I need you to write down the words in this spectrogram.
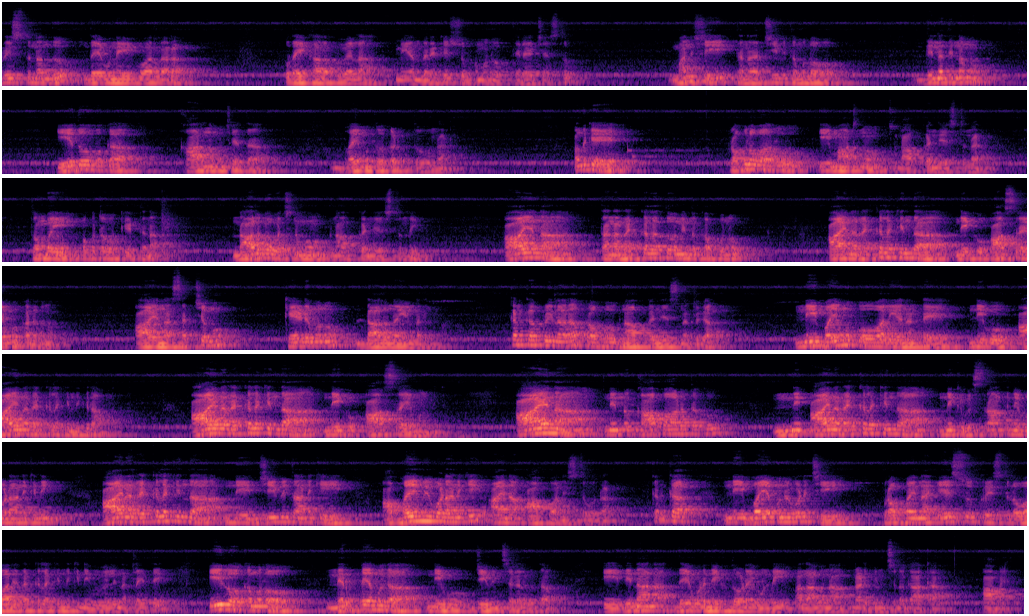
క్రీస్తునందు దేవుని వార్లరా ఉదయకాలపు వేళ మీ అందరికీ శుభములు తెలియజేస్తూ మనిషి తన జీవితంలో దినదినము ఏదో ఒక కారణము చేత భయముతో గడుపుతూ ఉన్నాడు. అందుకే ప్రభుల వారు ఈ మాటను జ్ఞాపకం చేస్తున్నాడు తొంభై ఒకటవ కీర్తన నాలుగో వచనము జ్ఞాపకం చేస్తుంది. ఆయన తన రెక్కలతో నిన్ను కప్పును. ఆయన రెక్కల కింద నీకు ఆశ్రయము కలుగును. ఆయన సత్యము కేడమును డాలునై ఉన్నది. కనుక ప్రియులారా ప్రభు జ్ఞాపకం చేసినట్లుగా నీ భయము పోవాలి అనంటే నీవు ఆయన రెక్కల కిందికి రావాలి. ఆయన రెక్కల కింద నీకు ఆశ్రయం ఉంది ఆయన నిన్ను కాపాడుటకు ఆయన రెక్కల కింద నీకు విశ్రాంతినివ్వడానికి ఆయన రెక్కల కింద నీ జీవితానికి అభయం ఇవ్వడానికి ఆయన ఆహ్వానిస్తూ ఉన్నాడు కనుక నీ భయమును విడిచి ప్రభు అయిన యేసు క్రీస్తుల వారి రెక్కల కిందికి నీవు వెళ్ళినట్లయితే ఈ లోకములో నిర్భయముగా నీవు జీవించగలుగుతావు. ఈ దినాన దేవుడు నీకు తోడై ఉండి అలాగున నడిపించునుగాక. ఆమె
